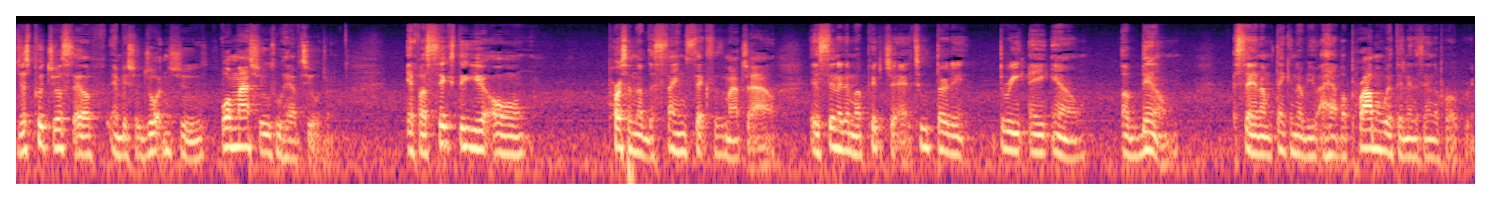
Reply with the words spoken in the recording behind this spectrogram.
just put yourself in Bishop Jordan's shoes or my shoes who have children. If a 60 year old person of the same sex as my child is sending them a picture at 2.33 a.m. of them saying, I'm thinking of you, I have a problem with it and it's inappropriate.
